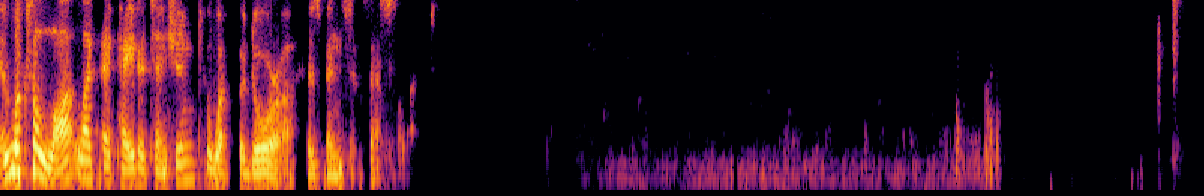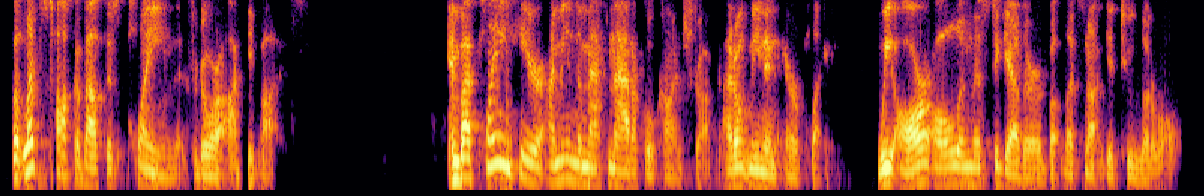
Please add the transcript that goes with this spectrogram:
It looks a lot like they paid attention to what Fedora has been successful at. But let's talk about this plane that Fedora occupies. And by plane here, I mean the mathematical construct. I don't mean an airplane. We are all in this together, but let's not get too literal.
